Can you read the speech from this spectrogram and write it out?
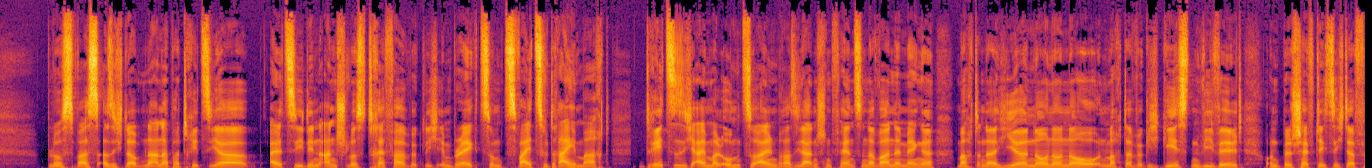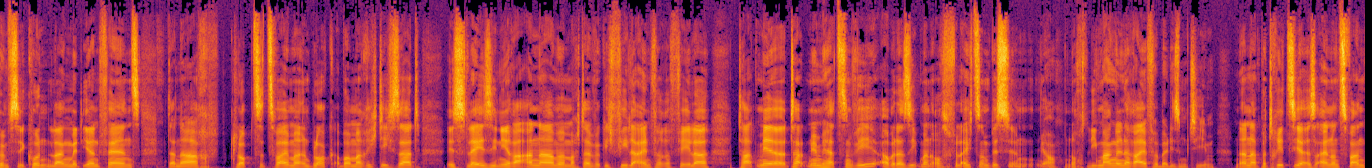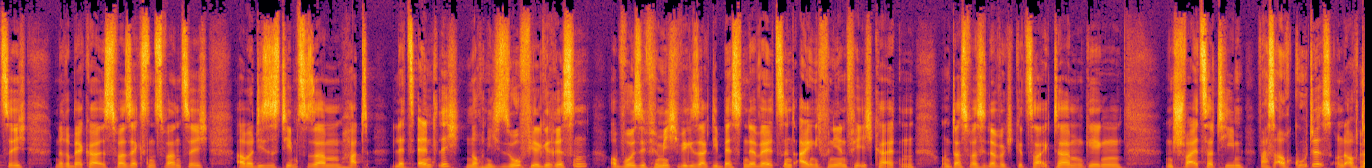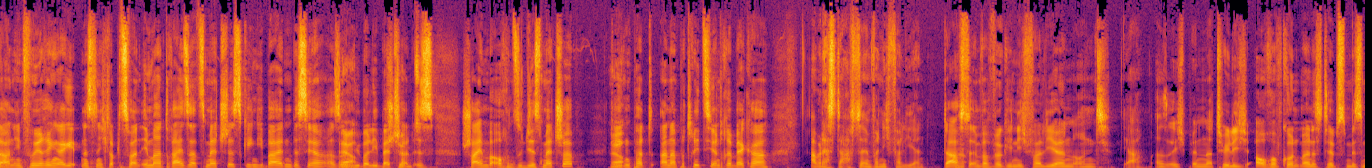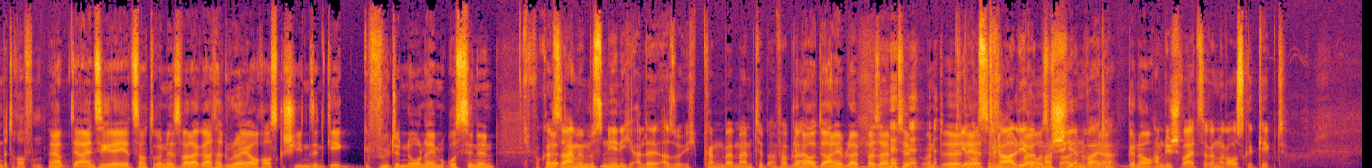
Bloß was, also ich glaube, eine Anna Patricia, als sie den Anschlusstreffer wirklich im Break zum 2 zu 3 macht, dreht sie sich einmal um zu allen brasilianischen Fans und da war eine Menge, macht dann da hier No, No, No und macht da wirklich Gesten wie wild und beschäftigt sich da fünf Sekunden lang mit ihren Fans. Danach kloppt sie zweimal einen Block, aber mal richtig satt, ist lazy in ihrer Annahme, macht da wirklich viele einfache Fehler. Tat mir, tat mir im Herzen weh, aber da sieht man auch vielleicht so ein bisschen, ja, noch die mangelnde Reife bei diesem Team. Eine Anna Patricia ist 21, eine Rebecca ist zwar 26, aber dieses Team zusammen hat letztendlich noch nicht so viel gerissen, obwohl sie für mich, wie gesagt, die Besten der Welt sind, eigentlich von ihren Fähigkeiten. Und das, was sie da wirklich gezeigt haben gegen ein Schweizer Team, was auch gut ist und auch da in den vorherigen Ergebnissen, ich glaube, das waren immer Dreisatzmatches gegen die beiden bisher. Also Ja, Hüberli Betschart stimmt. ist scheinbar auch ein solides Matchup Ja. gegen Pat Anna Patricia und Rebecca. Aber das darfst du einfach nicht verlieren. Darfst du einfach wirklich nicht verlieren. Und ja, also ich bin natürlich auch aufgrund meines Tipps ein bisschen betroffen. Ja, der Einzige, der jetzt noch drin ist, weil Agatha Duda ja auch ausgeschieden sind gegen gefühlte No-Name-Russinnen. Ich wollte gerade sagen, wir müssen hier nicht alle, also ich kann bei meinem Tipp einfach bleiben. Genau, Daniel bleibt bei seinem Tipp und äh, die Australien. marschieren weiter. Ja, genau. Haben die Schweizerinnen rausgekickt.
